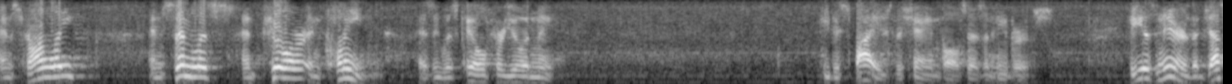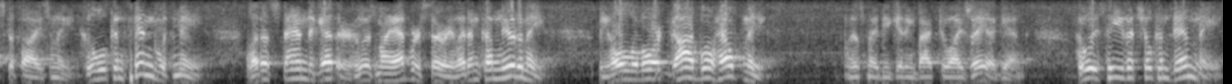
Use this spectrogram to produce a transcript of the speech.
and strongly and sinless and pure and clean as he was killed for you and me. He despised the shame, Paul says in Hebrews. He is near that justifies me. Who will contend with me? Let us stand together. Who is my adversary? Let him come near to me. Behold, the Lord God will help me. This may be getting back to Isaiah again. Who is he that shall condemn me?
